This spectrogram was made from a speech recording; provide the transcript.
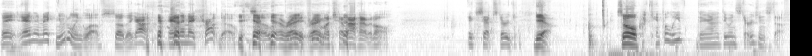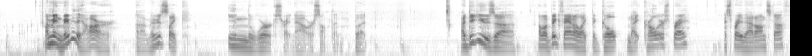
They and they make noodling gloves, so they got and they make trout dough. Yeah, so yeah, right, They pretty right. much have about have it all, except sturgeon. Yeah. So I can't believe they're not doing sturgeon stuff. I mean, maybe they are. Uh, maybe it's like in the works right now or something. But I did use. Uh, I'm a big fan of like the Gulp Nightcrawler spray. I spray that on stuff.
